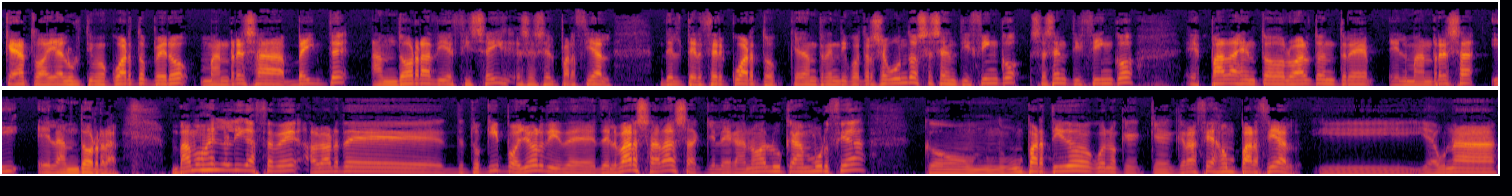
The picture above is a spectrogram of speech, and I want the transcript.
queda todavía el último cuarto, pero Manresa 20, Andorra 16, ese es el parcial del tercer cuarto, quedan 34 segundos, 65, 65, espadas en todo lo alto entre el Manresa y el Andorra. Vamos en la Liga CB a hablar de, de tu equipo, Jordi, de, del Barça Lasa, que le ganó a Lucas Murcia con un partido bueno que, gracias a un parcial y, a una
